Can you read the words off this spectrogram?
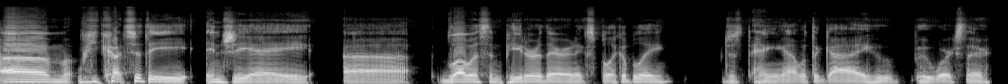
Um, we cut to the NGA. Uh, Lois and Peter are there inexplicably, just hanging out with the guy who who works there,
